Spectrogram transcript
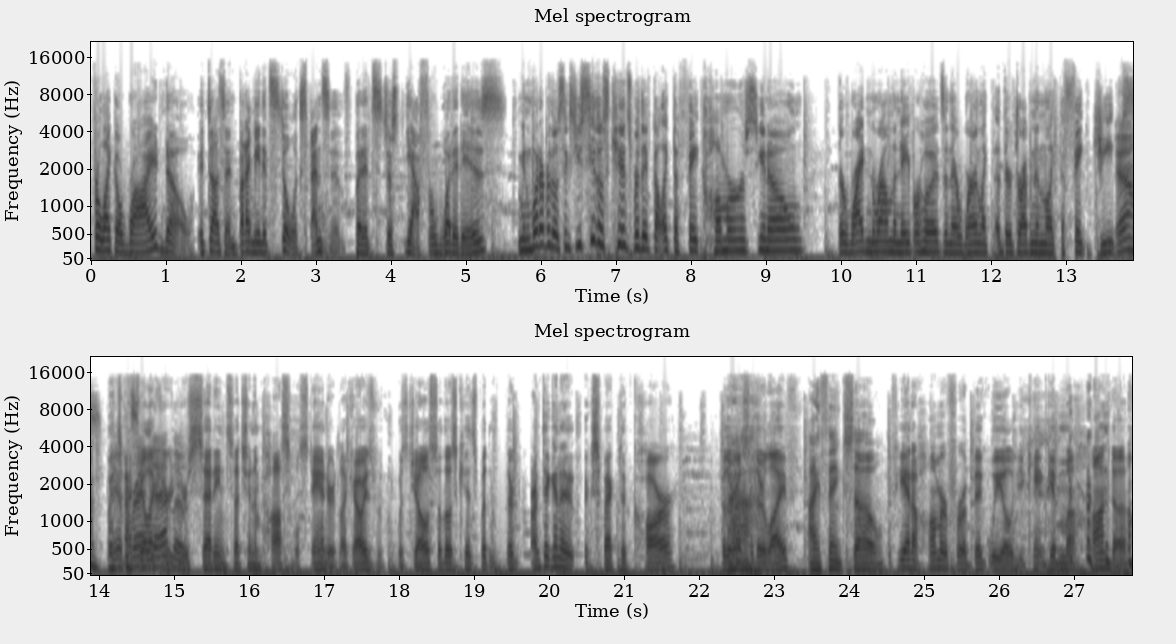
for like a ride? No, it doesn't. But I mean, it's still expensive. But it's just yeah, for what it is. I mean, whatever those things. You see those kids where they've got like the fake Hummers, you know. They're riding around the neighborhoods and they're wearing like they're driving in like the fake Jeeps. Yeah. But I feel like you're, you're setting such an impossible standard. Like I always w- was jealous of those kids, but they're aren't they going to expect a car for the rest Ah. of their life? I think so. If he had a Hummer for a big wheel, you can't give him a Honda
